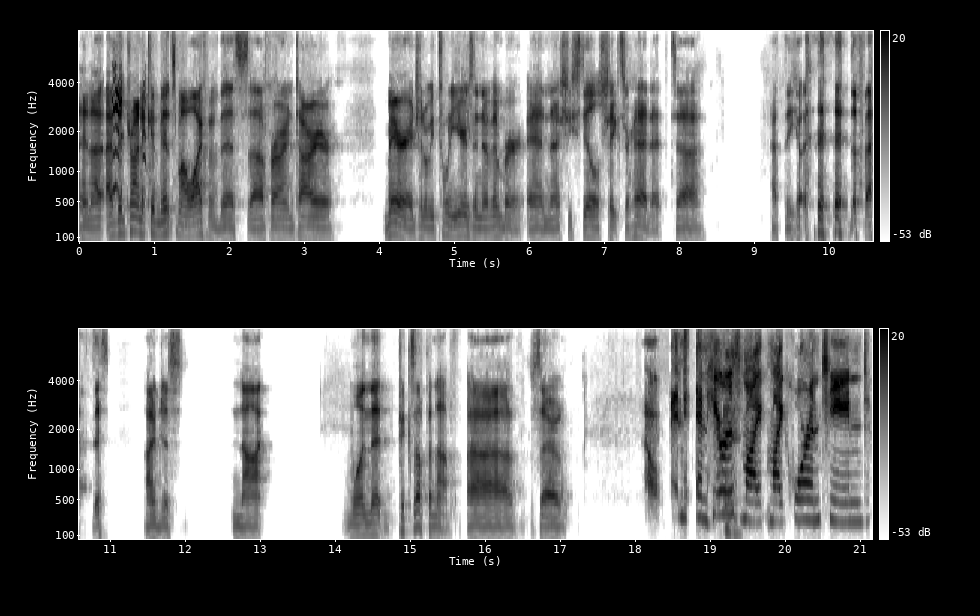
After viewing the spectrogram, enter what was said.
And I, I've been trying to convince my wife of this uh, for our entire marriage. It'll be 20 years in November, and uh, she still shakes her head at uh, at the the fact that I'm just not one that picks up enough. Uh, so Oh, and and here is my my quarantined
